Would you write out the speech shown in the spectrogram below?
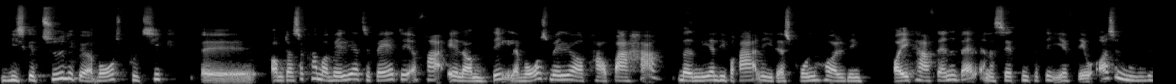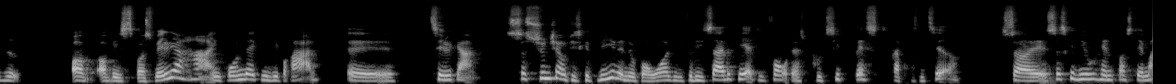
Vi skal tydeliggøre vores politik. Øh, om der så kommer vælgere tilbage derfra, eller om en del af vores vælgerophav bare har været mere liberale i deres grundholdning, og ikke har haft andet valg end at sætte den på DF, det er jo også en mulighed. Og, og hvis vores vælgere har en grundlæggende liberal øh, tilgang, så synes jeg jo, de skal blive ved nu borgerlige, fordi så er det der, de får deres politik bedst repræsenteret. Så, øh, så skal vi jo hente vores stemmer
